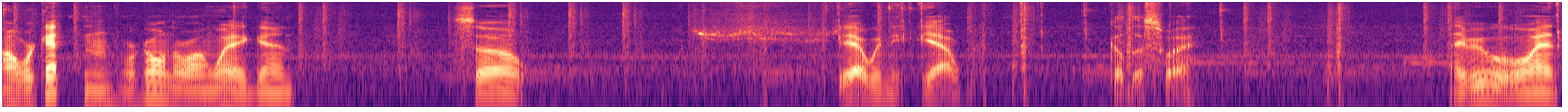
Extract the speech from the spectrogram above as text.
oh, we're getting, we're going the wrong way again. So yeah, we need, yeah, go this way. Maybe we went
